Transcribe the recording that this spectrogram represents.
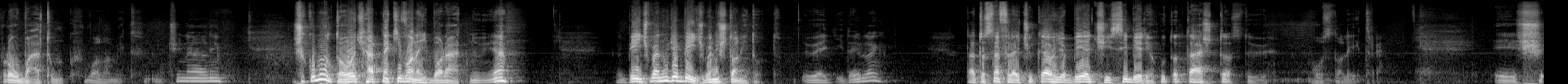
próbáltunk valamit csinálni. És akkor mondta, hogy hát neki van egy barátnője, Bécsben, ugye Bécsben is tanított. Ő egy idejűleg. Tehát azt ne felejtsük el, hogy a Bécsi Szibéria kutatást azt ő hozta létre. És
